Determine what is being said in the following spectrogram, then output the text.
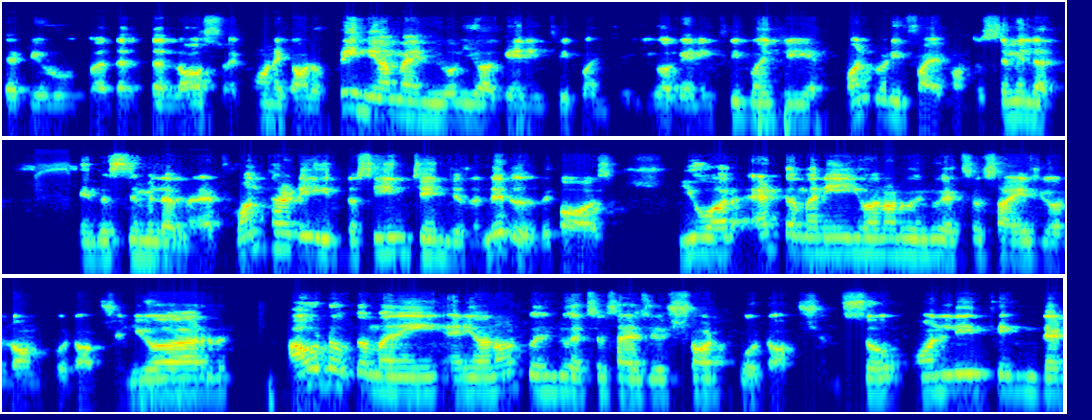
that you uh, the, the loss on account of premium and you, you are gaining 3.3 you are gaining 3.3 at 125 on the similar in the similar at 130 the scene changes a little because you are at the money you are not going to exercise your long put option. You are out of the money and you are not going to exercise your short put option. So only thing that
